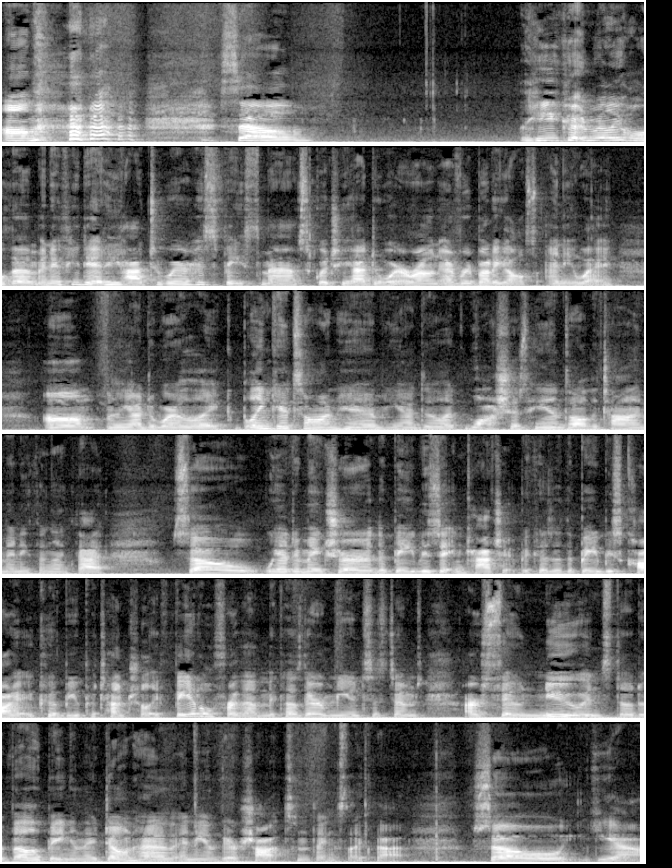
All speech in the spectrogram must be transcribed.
Um, so he couldn't really hold them, and if he did, he had to wear his face mask, which he had to wear around everybody else anyway. Um, and he had to wear like blankets on him. He had to like wash his hands all the time, anything like that. So we had to make sure the babies didn't catch it because if the babies caught it, it could be potentially fatal for them because their immune systems are so new and still developing and they don't have any of their shots and things like that. So yeah,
